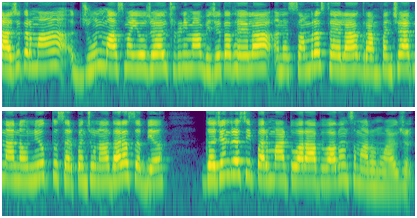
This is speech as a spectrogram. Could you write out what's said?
તાજેતરમાં જૂન માસમાં યોજાયેલ ચૂંટણીમાં વિજેતા થયેલા અને સમરસ થયેલા ગ્રામ પંચાયતના નવનિયુક્ત સરપંચોના ધારાસભ્ય ગજેન્દ્રસિંહ પરમાર દ્વારા અભિવાદન સમારોહનું આયોજન.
